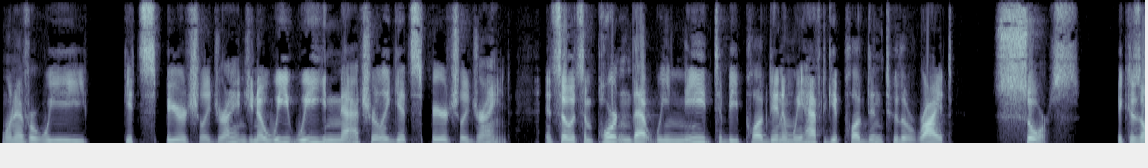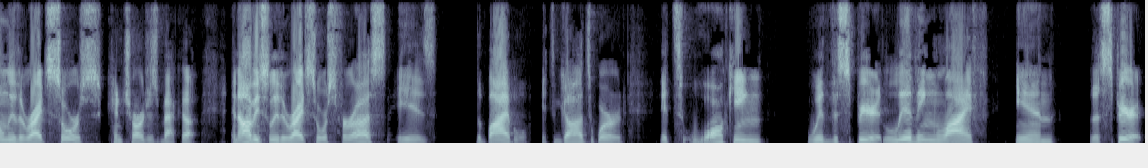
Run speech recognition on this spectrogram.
whenever we get spiritually drained. You know, we we naturally get spiritually drained. And so it's important that we need to be plugged in and we have to get plugged into the right source because only the right source can charge us back up. And obviously the right source for us is the Bible. It's God's word. It's walking with the Spirit, living life in the Spirit.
